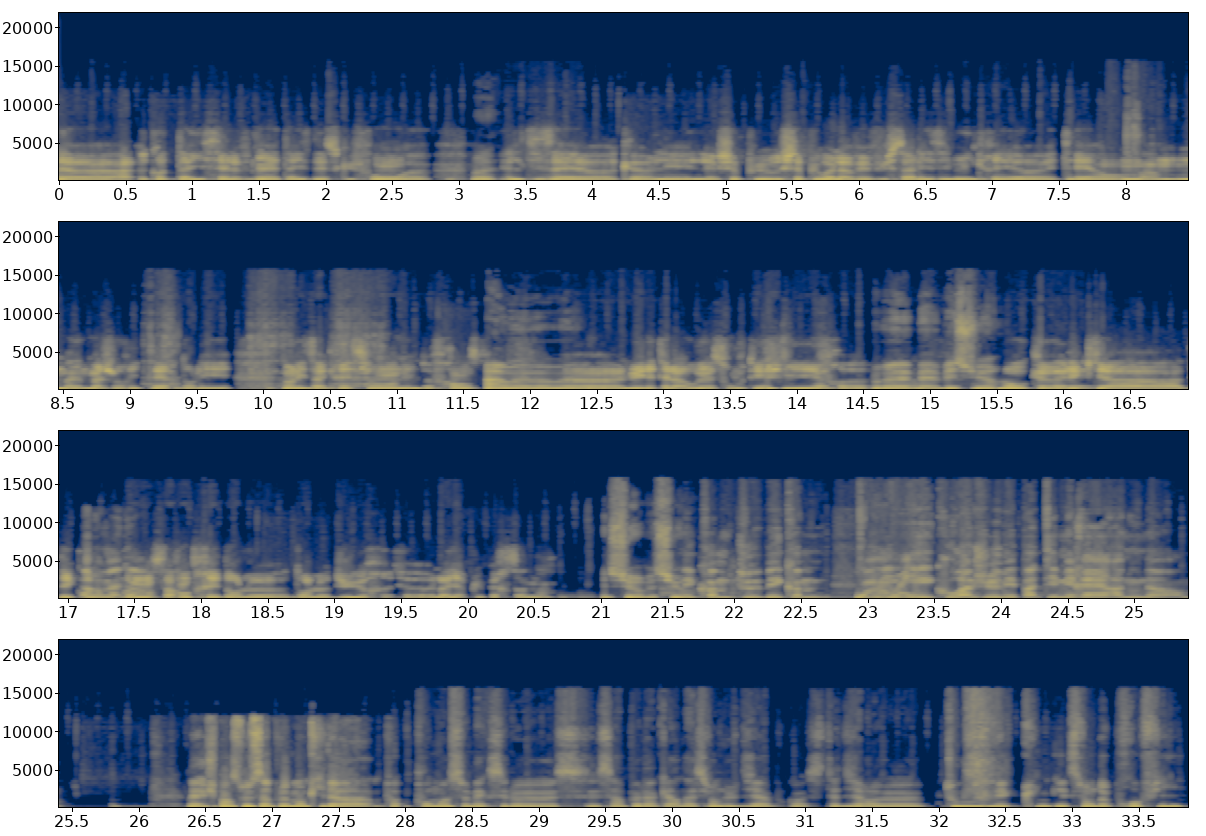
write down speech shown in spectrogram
Euh, quand Thaïs elle venait, Thaïs Descuffon, euh, Ouais. elle disait euh, que les, les- je sais plus, je sais plus où elle avait vu ça. Les immigrés euh, étaient en ma- majoritaires dans les dans les agressions en Île-de-France. Ah ouais, ouais, ouais. Euh, lui, il était là où elles sont où tes chiffres. euh, ouais, voilà. bah, bien sûr. Donc euh, dès qu'il y a, dès qu'on commence à rentrer dans le dans le dur, euh, là il y a plus personne. hein. Bien sûr, bien sûr. Mais comme, te- mais comme, est courageux, mais pas téméraire, Hanouna. hein. Mais je pense tout simplement qu'il a. pour- moi, ce mec, c'est le, c'est un peu l'incarnation du diable, quoi. C'est-à-dire, euh, tout n'est qu'une question de profit.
